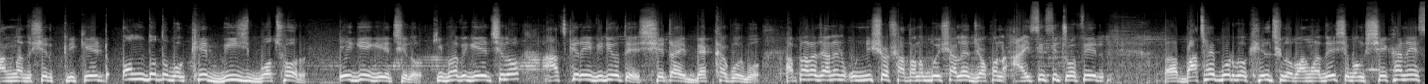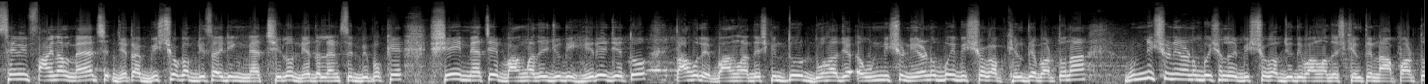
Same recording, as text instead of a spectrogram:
বাংলাদেশের ক্রিকেট অন্তত পক্ষে বিশ বছর এগিয়ে গিয়েছিল। কীভাবে গিয়েছিল? আজকের এই ভিডিওতে সেটাই ব্যাখ্যা করব। আপনারা জানেন, উনিশশো সাতানব্বই সালে যখন আইসিসি ট্রফির বাছাই পর্ব খেলছিল বাংলাদেশ এবং সেখানে সেমিফাইনাল ম্যাচ যেটা বিশ্বকাপ ডিসাইডিং ম্যাচ ছিল নেদারল্যান্ডসের বিপক্ষে, সেই ম্যাচে বাংলাদেশ যদি হেরে যেত, তাহলে বাংলাদেশ কিন্তু দু হাজার বিশ্বকাপ খেলতে পারতো না। উনিশশো নিরানব্বই সালের বিশ্বকাপ যদি বাংলাদেশ খেলতে না পারতো,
